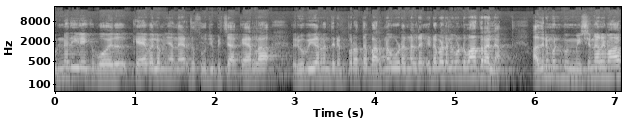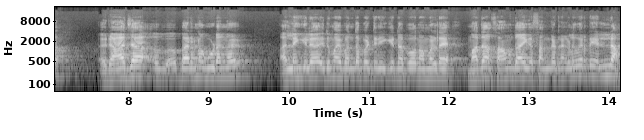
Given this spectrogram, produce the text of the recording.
ഉന്നതിയിലേക്ക് പോയത് കേവലം ഞാൻ നേരത്തെ സൂചിപ്പിച്ച കേരള രൂപീകരണത്തിന് ഇപ്പുറത്തെ ഭരണകൂടങ്ങളുടെ ഇടപെടൽ കൊണ്ട് മാത്രമല്ല. അതിനു മുൻപ് മിഷനറിമാർ രാജ ഭരണകൂടങ്ങൾ അല്ലെങ്കിൽ ഇതുമായി ബന്ധപ്പെട്ടിരിക്കുന്ന ഇപ്പോൾ നമ്മളുടെ മത സാമുദായിക സംഘടനകൾ ഇവരുടെ എല്ലാം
